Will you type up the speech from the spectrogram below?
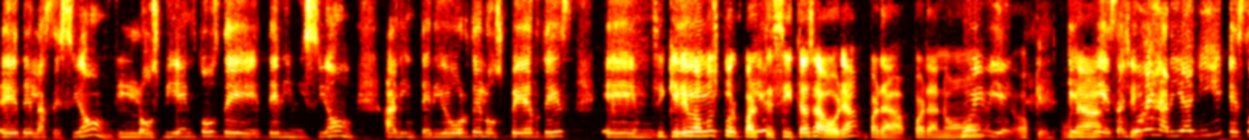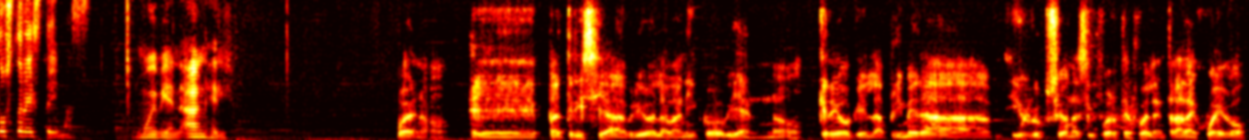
eh, de la sesión, los vientos de, de, división al interior de los verdes. Si quiere, vamos por partecitas ahora para, para no... Muy bien. Okay, una, empiezan. Sí. Yo dejaría allí estos tres temas. Muy bien, Ángel. Bueno, eh, Patricia abrió el abanico bien, ¿no? Creo que la primera irrupción así fuerte fue la entrada en juego,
